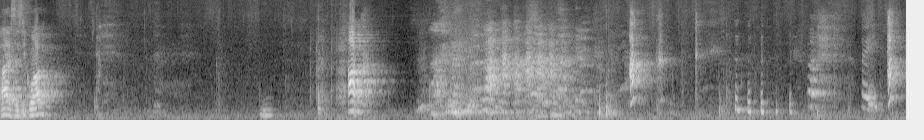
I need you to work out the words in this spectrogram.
Hai să zic cu A? Ac. Păi, ac,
